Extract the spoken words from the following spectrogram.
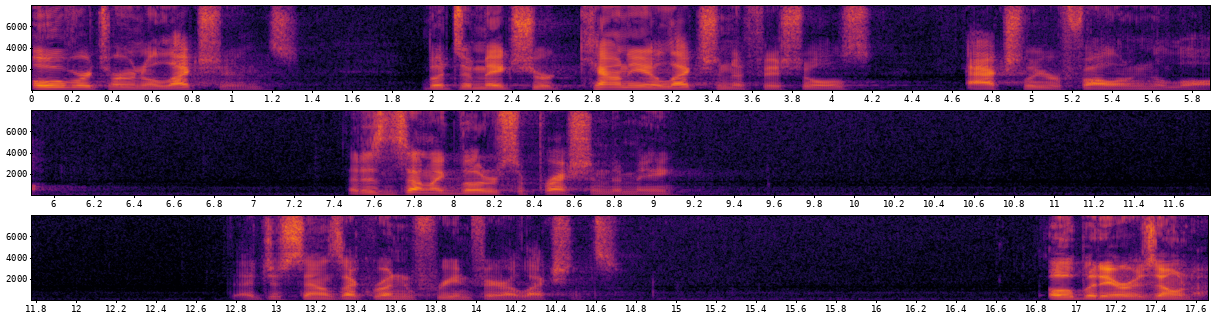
overturn elections, but to make sure county election officials actually are following the law. That doesn't sound like voter suppression to me. That just sounds like running free and fair elections. Oh, but Arizona.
